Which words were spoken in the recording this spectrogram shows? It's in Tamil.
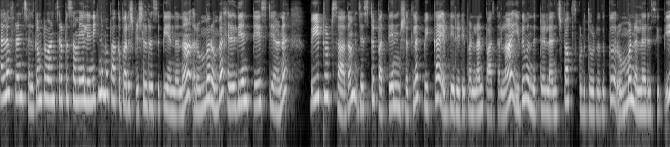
ஹலோ ஃப்ரெண்ட்ஸ் வெல்கம் டு வான் சிறப்பு சமையல். இன்றைக்கி நம்ம பார்க்க போகிற ஸ்பெஷல் ரெசிபி என்னென்னா ரொம்ப ரொம்ப ஹெல்தி அண்ட் டேஸ்டியான பீட்ரூட் சாதம் ஜஸ்ட்டு பத்தே நிமிஷத்தில் குவிக்காக எப்படி ரெடி பண்ணலான்னு பார்த்துடலாம் இது வந்துட்டு லஞ்ச் பாக்ஸ் கொடுத்து விடுறதுக்கு ரொம்ப நல்ல ரெசிபி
